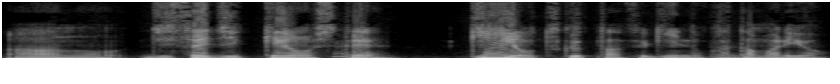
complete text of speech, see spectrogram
あの、実際実験をして、うん銀を作ったんですよ、銀の塊を。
